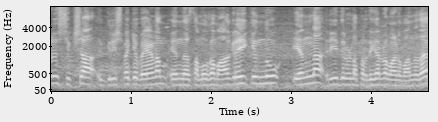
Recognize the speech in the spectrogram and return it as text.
ഒരു ശിക്ഷ ഗ്രീഷ്മയ്ക്ക് വേണം എന്ന് സമൂഹം ആഗ്രഹിക്കുന്നു എന്ന രീതിയിലുള്ള പ്രതികരണമാണ് വന്നത്.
